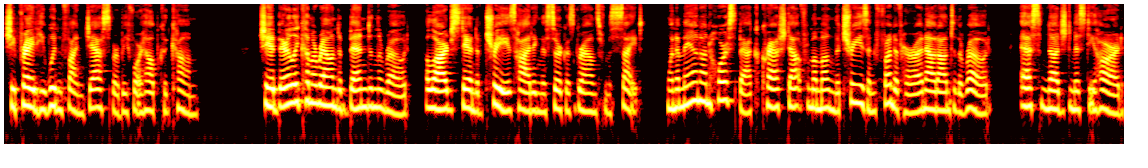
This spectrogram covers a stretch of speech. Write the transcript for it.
she prayed he wouldn't find Jasper before help could come. She had barely come around a bend in the road a large stand of trees hiding the circus grounds from sight, when a man on horseback crashed out from among the trees in front of her and out onto the road. Ess nudged Misty hard,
